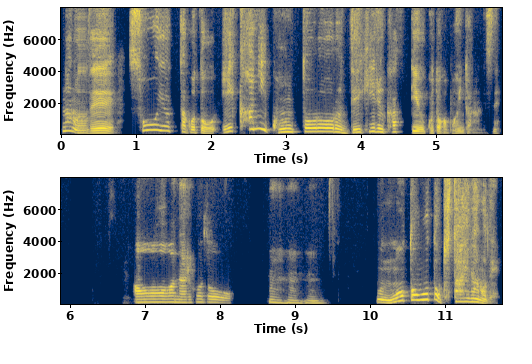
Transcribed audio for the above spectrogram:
なので、そういったことをいかにコントロールできるかっていうことがポイントなんですね。ああ、なるほど。うんうんうん。もともと気体なので、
